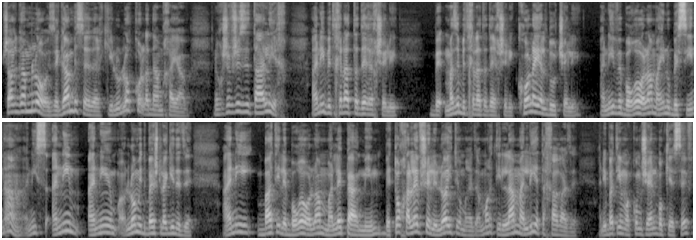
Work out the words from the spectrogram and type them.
אפשר גם לא, זה גם בסדר, כאילו לא כל אדם חייב. אני חושב שזה תהליך. אני בתחילת הדרך שלי, ב, מה זה בתחילת הדרך שלי? כל הילדות שלי, אני ובורא עולם היינו בשנאה. אני, אני, אני לא מתבייש להגיד את זה. אני באתי לבורא עולם מלא פעמים, בתוך הלב שלי לא הייתי אומר את זה, אמרתי, למה לי את החרא הזה? אני באתי ממקום שאין בו כסף,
